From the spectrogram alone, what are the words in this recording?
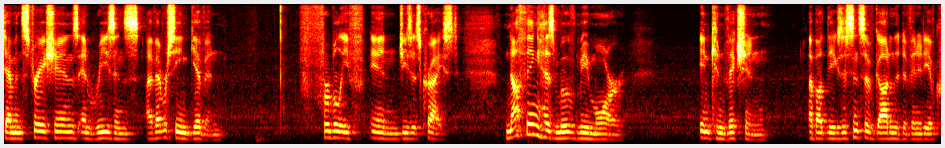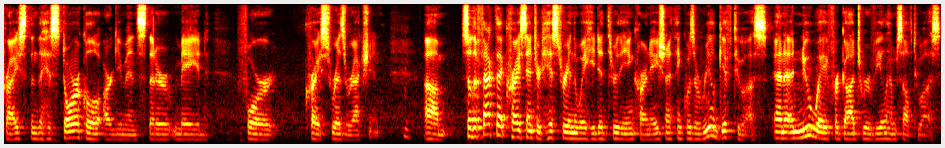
demonstrations and reasons I've ever seen given for belief in Jesus Christ, nothing has moved me more in conviction about the existence of God and the divinity of Christ than the historical arguments that are made for Christ's resurrection. Um, so the fact that Christ entered history in the way he did through the incarnation, I think, was a real gift to us and a new way for God to reveal himself to us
